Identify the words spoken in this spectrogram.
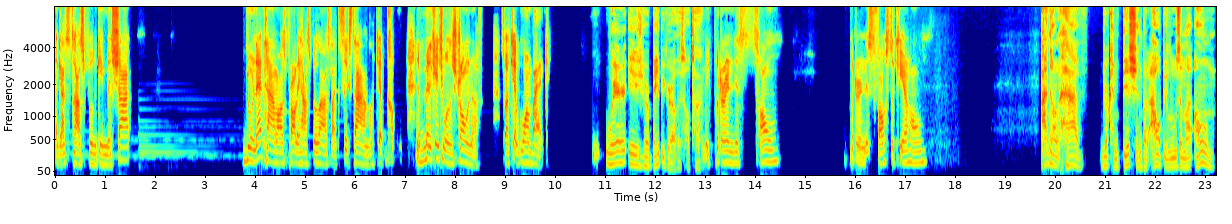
I got to the hospital. And they gave me a shot. During that time, I was probably hospitalized like six times. I kept the medication wasn't strong enough, so I kept going back. Where is your baby girl this whole time? They put her in this home, put her in this foster care home. I don't have your condition, but I would be losing my own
